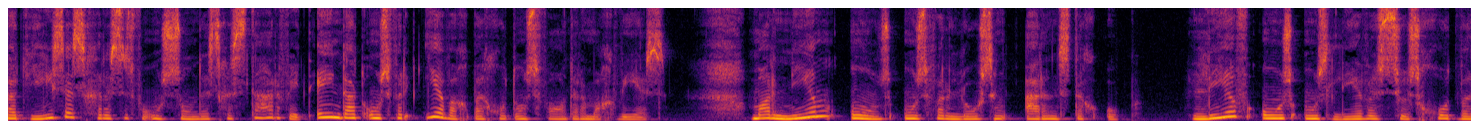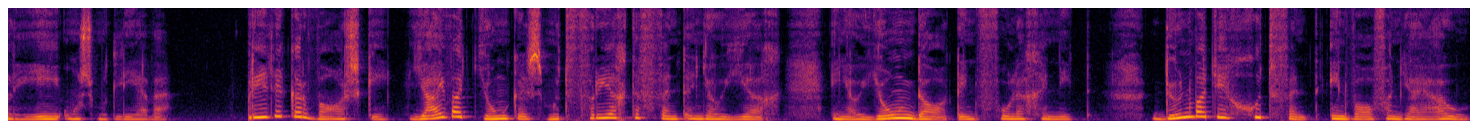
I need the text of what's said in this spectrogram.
dat Jesus Christus vir ons sondes gesterf het en dat ons vir ewig by God ons Vader mag wees. Maar neem ons ons verlossing ernstig op. Leef ons ons lewe soos God wil hê ons moet lewe. Prediker waarsku, jy wat jonk is, moet vreugde vind in jou jeug en jou jong dae ten volle geniet. Doen wat jy goed vind en waarvan jy hou,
